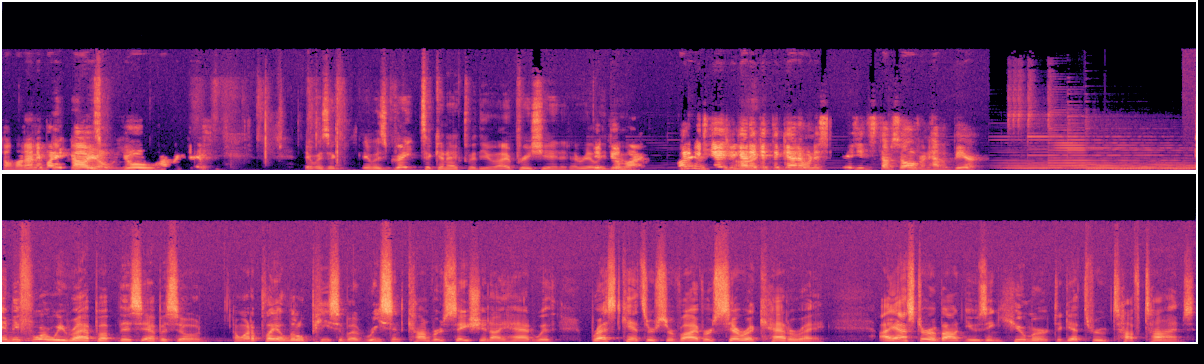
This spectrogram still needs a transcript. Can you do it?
don't let anybody tell was, you. You have a gift. It was a it was great to connect with you. I appreciate it. I really you do. Mark. One of these days we got to right. get together when this crazy stuff's over and have a beer. And before we wrap up this episode, I want to play a little piece of a recent conversation I had with breast cancer survivor Sarah Cadaret. I asked her about using humor to get through tough times.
